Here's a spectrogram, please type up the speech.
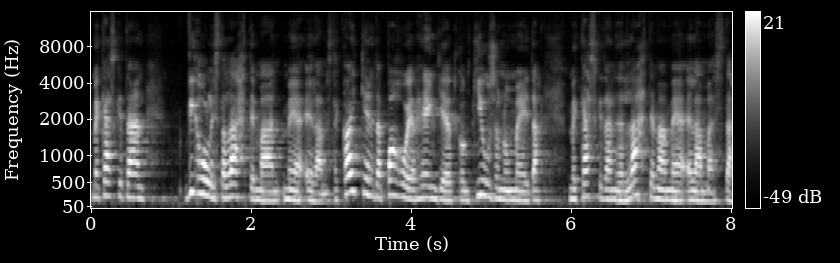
Me käsketään vihollista lähtemään meidän elämästä. Kaikkia niitä pahoja henkiä, jotka on kiusannut meitä, me käsketään niitä lähtemään meidän elämästä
